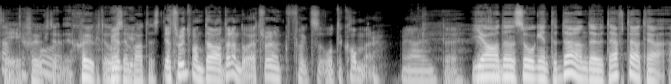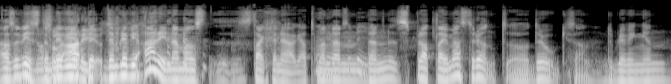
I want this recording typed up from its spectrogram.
Det är sjukt, sjukt Men jag- osympatiskt. Jag tror inte man dödar den då, jag tror den faktiskt återkommer. Men jag inte Ja, den såg inte döende ut efter att jag... Alltså visst, den den blev, ju, arg den, den blev ju arg när man stack den i ögat. Men den, den sprattlade ju mest runt och drog sen. Det blev ingen...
